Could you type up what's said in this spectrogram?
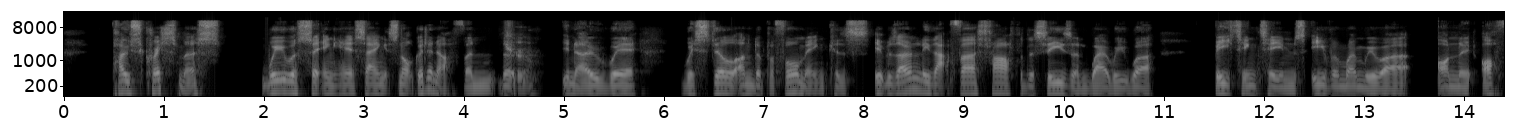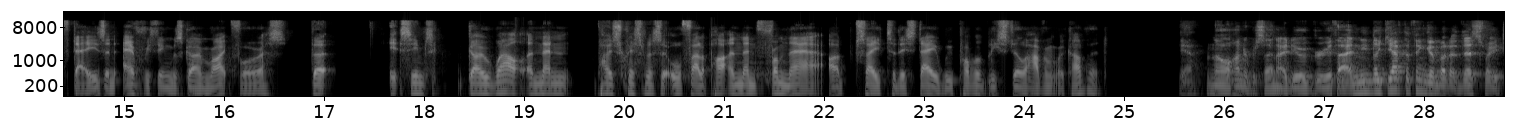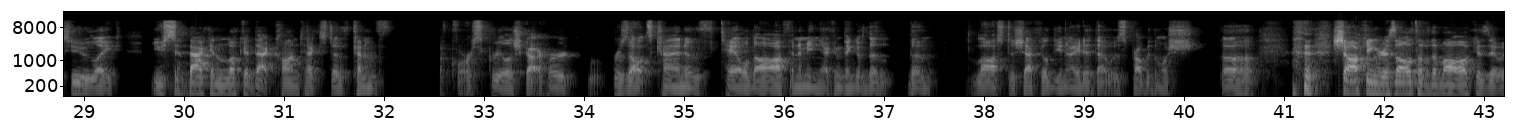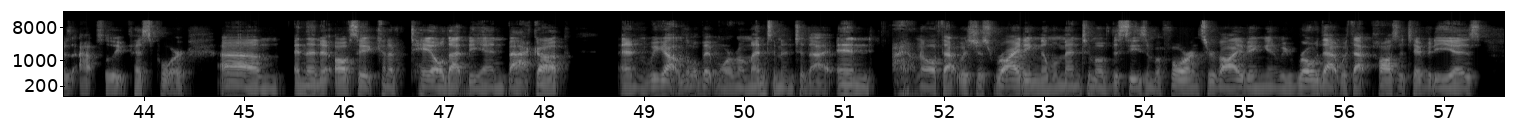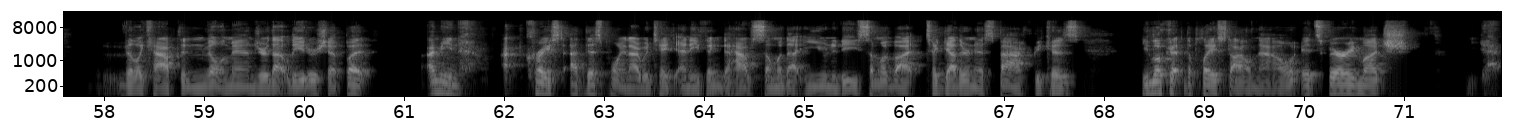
post Christmas, we were sitting here saying it's not good enough, and that True. you know we're we're still underperforming because it was only that first half of the season where we were beating teams even when we were on off days and everything was going right for us that it seemed to go well. And then post Christmas, it all fell apart. And then from there, I'd say to this day, we probably still haven't recovered. Yeah, no, 100%. I do agree with that. And like you have to think about it this way too. Like you sit back and look at that context of kind of of course, Grealish got hurt, results kind of tailed off. And I mean, I can think of the the loss to Sheffield United. That was probably the most uh, shocking result of them all because it was absolutely piss poor. Um, and then it, obviously it kind of tailed at the end back up and we got a little bit more momentum into that. And I don't know if that was just riding the momentum of the season before and surviving, and we rode that with that positivity as Villa captain, Villa manager, that leadership. But I mean, Christ, at this point, I would take anything to have some of that unity, some of that togetherness back because you look at the play style now, it's very much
